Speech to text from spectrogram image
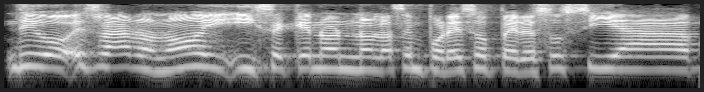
digo, es raro, ¿no? Y, sé que no, no, lo hacen por eso, pero eso sí ha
